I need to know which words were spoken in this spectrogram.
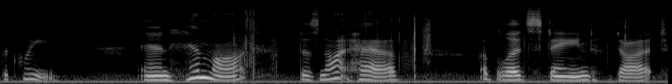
the queen. And hemlock does not have a blood-stained dot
